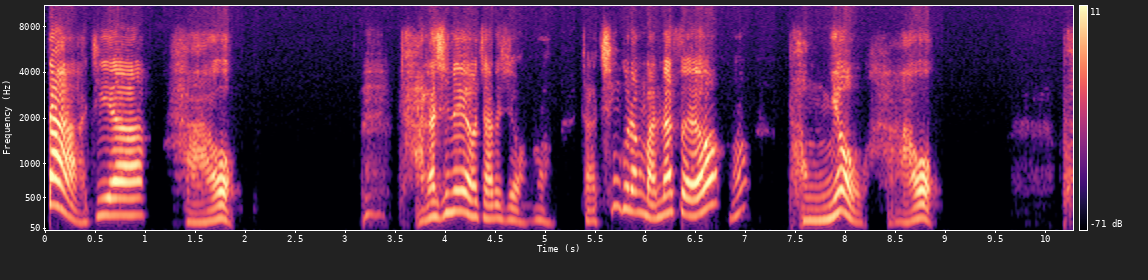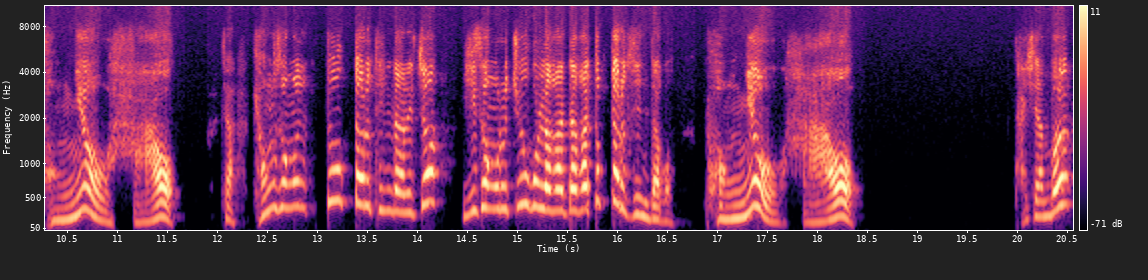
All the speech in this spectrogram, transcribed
따지야 하오. 잘하시네요. 잘하셔. 어. 자, 친구랑 만났어요. 어? 벙요하오. 벙요하오. 자, 경성은 뚝 떨어뜨린다 그랬죠? 이성으로 쭉 올라가다가 뚝 떨어뜨린다고. 벙요하오. 다시 한번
